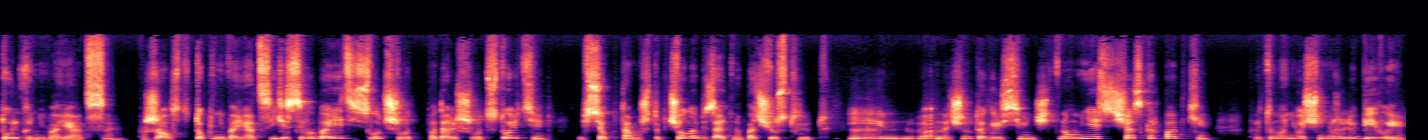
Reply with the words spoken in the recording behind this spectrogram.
только не бояться. Пожалуйста, только не бояться. Если вы боитесь, лучше вот подальше вот стойте и все, потому что пчелы обязательно почувствуют mm-hmm. и начнут агрессивничать. Но у меня сейчас карпатки, поэтому они очень миролюбивые.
